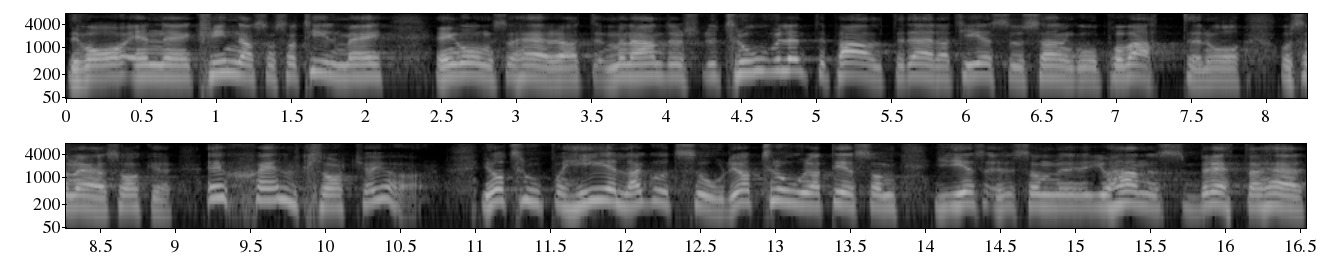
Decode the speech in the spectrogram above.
Det var en eh, kvinna som sa till mig en gång så här att, men Anders du tror väl inte på allt det där att Jesus han går på vatten och, och sådana här saker? Det är självklart jag gör. Jag tror på hela Guds ord. Jag tror att det som, som Johannes berättar här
